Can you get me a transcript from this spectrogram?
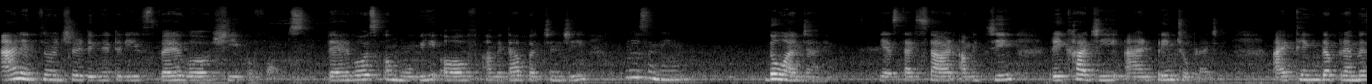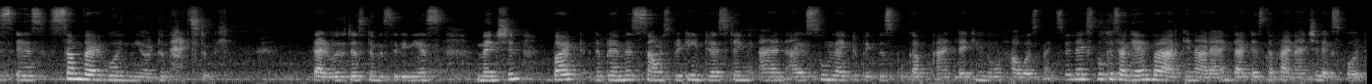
and influential dignitaries wherever she performs. There was a movie of Amitabh Bachchan ji. What is the name? Do Anjane. Yes, that starred Amit ji, Rekha ji and Prem Chopra ji. I think the premise is somewhere going near to that story that was just a miscellaneous mention but the premise sounds pretty interesting and I soon like to pick this book up and let you know how was mine. So the next book is again by R.K. Narayan that is the financial expert.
